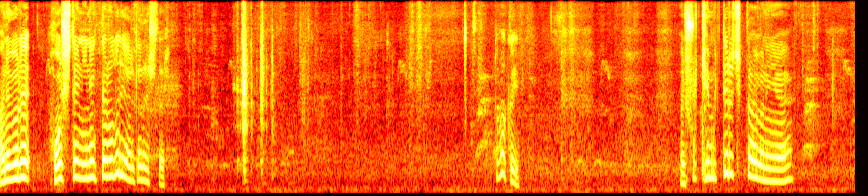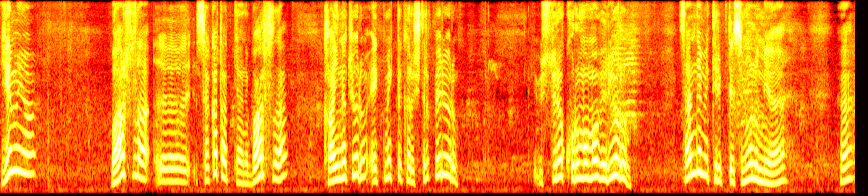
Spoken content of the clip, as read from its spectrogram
Hani böyle hoşten inekler olur ya arkadaşlar. Dur bakayım. Ya şu kemikleri çıktı hayvanın ya. Yemiyor. Barfla e, sakat at yani barfla kaynatıyorum ekmekle karıştırıp veriyorum. Üstüne kuru mama veriyorum. Sen de mi triptesin oğlum ya? Ha?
